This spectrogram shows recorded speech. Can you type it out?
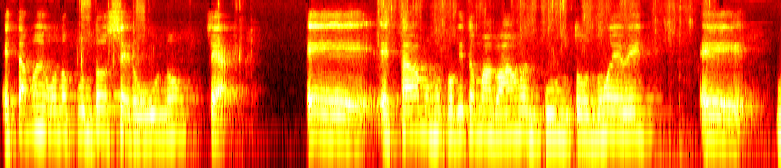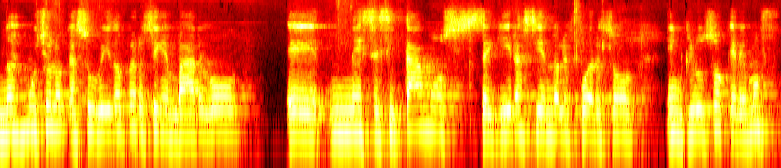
Estamos en 1.01, o sea, eh, estábamos un poquito más bajo en punto 9. Eh, no es mucho lo que ha subido, pero sin embargo eh, necesitamos seguir haciendo el esfuerzo. Incluso queremos,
